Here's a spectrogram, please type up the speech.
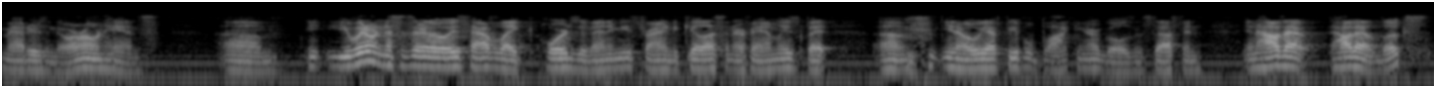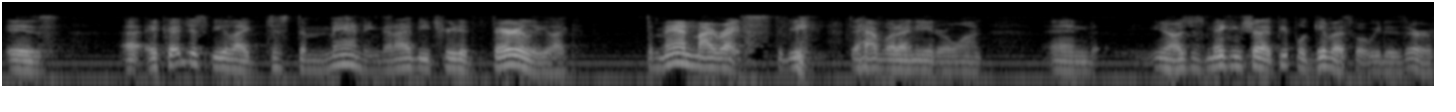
matters into our own hands. Um, you, we don't necessarily always have like hordes of enemies trying to kill us and our families, but um, you know we have people blocking our goals and stuff. And and how that how that looks is uh, it could just be like just demanding that I be treated fairly, like demand my rights to be to have what I need or want, and you know it's just making sure that people give us what we deserve.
